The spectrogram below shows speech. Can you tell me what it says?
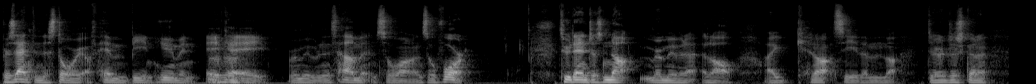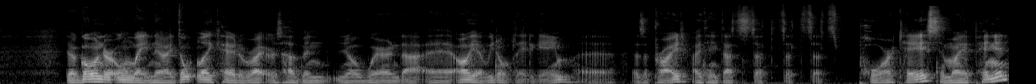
presenting the story of him being human, mm-hmm. aka removing his helmet and so on and so forth to then just not removing it at all. I cannot see them not. They're just gonna. They're going their own way now. I don't like how the writers have been, you know, wearing that. Uh, oh yeah, we don't play the game uh, as a pride. I think that's that's that's that's poor taste, in my opinion.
